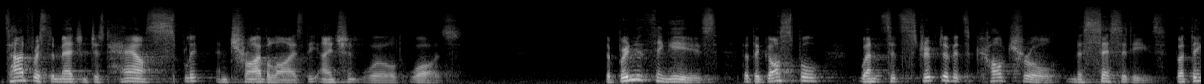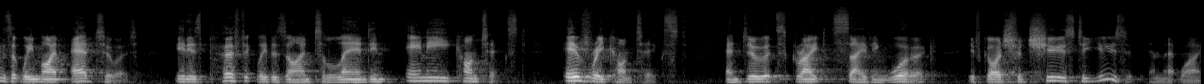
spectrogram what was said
It's hard for us to imagine just how split and tribalized the ancient world was. The brilliant thing is that the gospel once it's stripped of its cultural necessities, the things that we might add to it, it is perfectly designed to land in any context, every context, and do its great saving work if God should choose to use it in that way.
